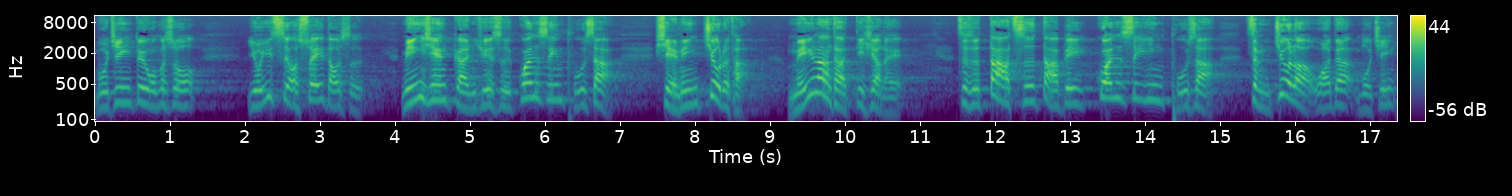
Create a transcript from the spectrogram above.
母亲对我们说，有一次要摔倒时，明显感觉是观世音菩萨显灵救了他，没让他跌下来。这是大慈大悲观世音菩萨拯救了我的母亲。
